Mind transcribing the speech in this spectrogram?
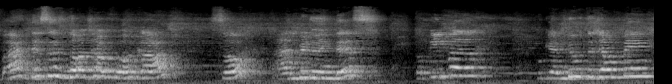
But this is no jump workout, so I'll be doing this. So people who can do the jumping,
